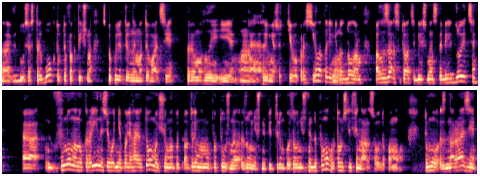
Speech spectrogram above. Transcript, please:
е, відбувся стрибок, тобто фактично спекулятивні мотивації перемогли і гривня суттєво просіла порівняно з доларом. Але зараз ситуація більш-менш стабілізується. Е, Феномен України сьогодні полягає в тому, що ми отримуємо потужну зовнішню підтримку, зовнішню допомогу, в тому числі фінансову допомогу. Тому наразі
